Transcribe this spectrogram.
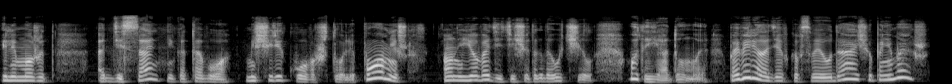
Или, может, от десантника того, Мещерякова, что ли. Помнишь, он ее водить еще тогда учил. Вот и я думаю, поверила девка в свою удачу, понимаешь?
